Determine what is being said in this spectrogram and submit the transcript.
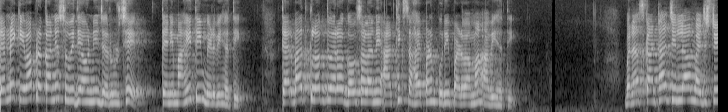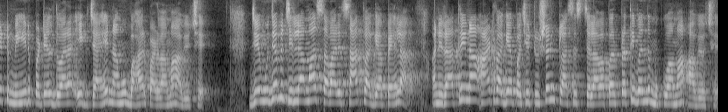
તેમને કેવા પ્રકારની સુવિધાઓની જરૂર છે, તેની માહિતી મેળવી હતી. ત્યારબાદ ક્લબ દ્વારા ગૌશાળાને આર્થિક સહાય પણ પૂરી પાડવામાં આવી હતી. બનાસકાંઠા જિલ્લા મેજિસ્ટ્રેટ મિહિર પટેલ દ્વારા એક જાહેરનામું બહાર પાડવામાં આવ્યું છે. જે મુજબ જિલ્લામાં સવારે સાત વાગ્યા પહેલા અને રાત્રિના આઠ વાગ્યા પછી ટ્યુશન ક્લાસીસ ચલાવવા પર પ્રતિબંધ મૂકવામાં આવ્યો છે.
